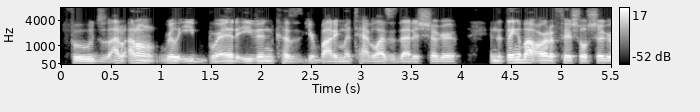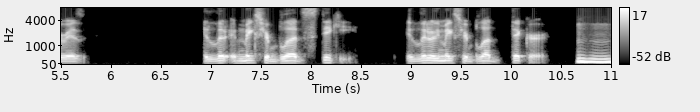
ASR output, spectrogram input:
foods. I don't, I don't really eat bread even because your body metabolizes that as sugar. And the thing about artificial sugar is it, it makes your blood sticky. It literally makes your blood thicker. Mm-hmm.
